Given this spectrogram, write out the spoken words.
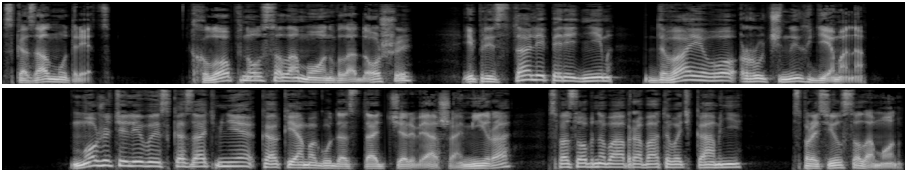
сказал мудрец. Хлопнул Соломон в ладоши, и предстали перед ним два его ручных демона. «Можете ли вы сказать мне, как я могу достать червя Шамира, способного обрабатывать камни?» — спросил Соломон.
